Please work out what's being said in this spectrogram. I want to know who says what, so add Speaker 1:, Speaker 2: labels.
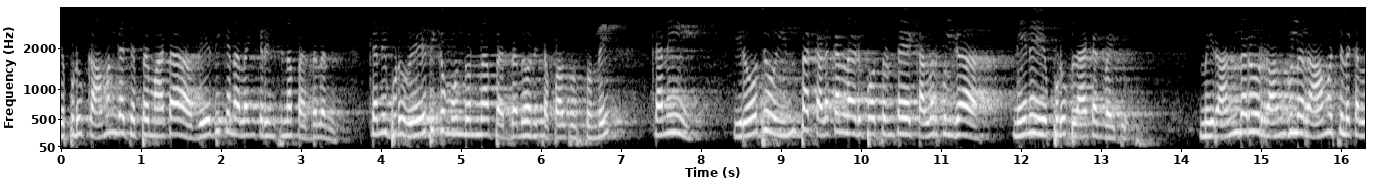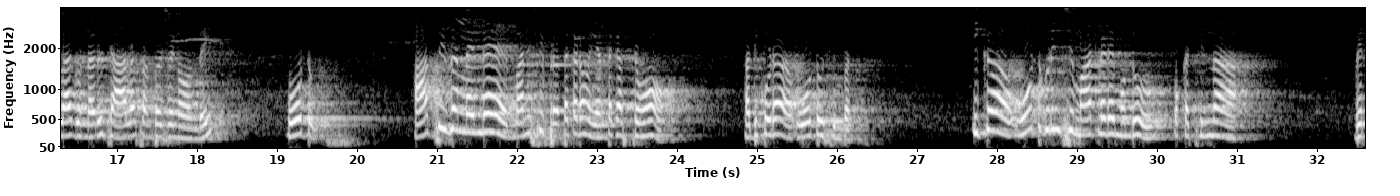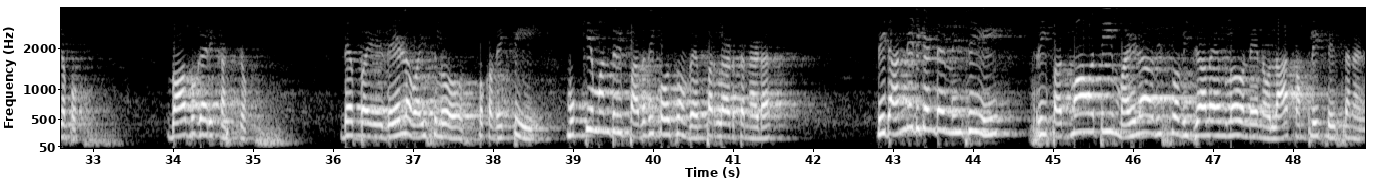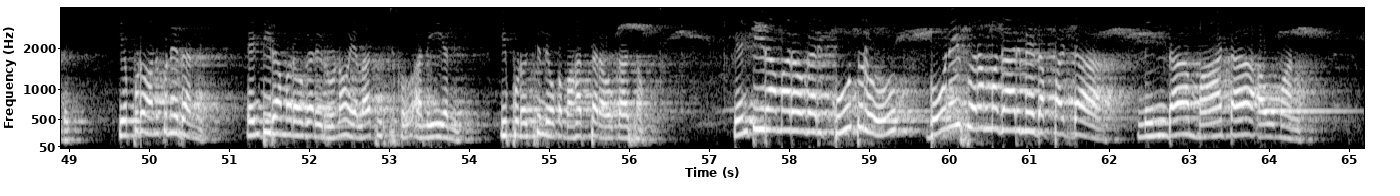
Speaker 1: ఎప్పుడు కామన్గా చెప్పే మాట వేదికను అలంకరించిన పెద్దలని. కానీ ఇప్పుడు వేదిక ముందున్న పెద్దలు అని చెప్పాల్సి వస్తుంది. కానీ ఈరోజు ఇంత కళకళలాడిపోతుంటే కలర్ఫుల్గా నేనే ఎప్పుడు బ్లాక్ అండ్ వైట్ మీరందరూ రంగుల రామచిలకల్లాగా ఉన్నారు. చాలా సంతోషంగా ఉంది. ఓటు. ఆక్సిజన్ లేదే మనిషి బ్రతకడం ఎంత కష్టమో అది కూడా ఓటు సింబల్. ఇక ఓటు గురించి మాట్లాడే ముందు ఒక చిన్న వినపం. బాబు గారి కష్టం. డెబ్బై ఐదేళ్ళ వయసులో ఒక వ్యక్తి ముఖ్యమంత్రి పదవి కోసం వెంపర్లాడుతున్నాడా? వీటన్నిటికంటే మించి శ్రీ పద్మావతి మహిళా విశ్వవిద్యాలయంలో నేను లా కంప్లీట్ చేశానండి. ఎప్పుడు అనుకునేదాన్ని ఎన్టీ రామారావు గారి రుణం ఎలా తీర్చుకోవాలి అని. ఇప్పుడు వచ్చింది ఒక మహత్తర అవకాశం. ఎన్టీ రామారావు గారి కూతురు భువనేశ్వరమ్మ గారి మీద పడ్డ నింద మాట అవమానం.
